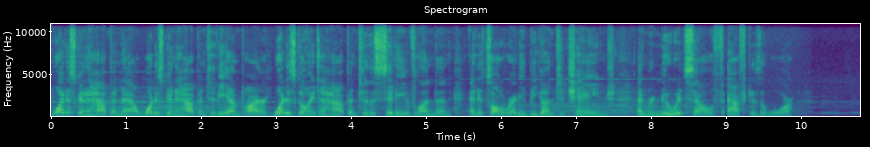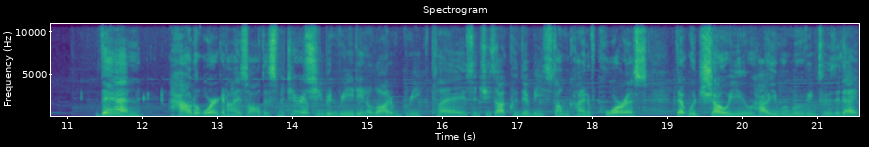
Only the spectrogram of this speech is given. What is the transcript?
What is going to happen now? What is going to happen to the empire? What is going to happen to the city of London? And it's already begun to change and renew itself after the war. Then, how to organize all this material. She'd been reading a lot of Greek plays and she thought, could there be some kind of chorus that would show you how you were moving through the day?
